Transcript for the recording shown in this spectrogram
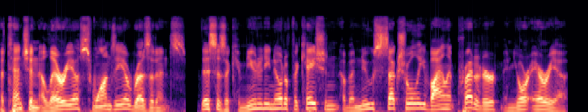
Attention Elyria, Swansea residents. This is a community notification of a new sexually violent predator in your area.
